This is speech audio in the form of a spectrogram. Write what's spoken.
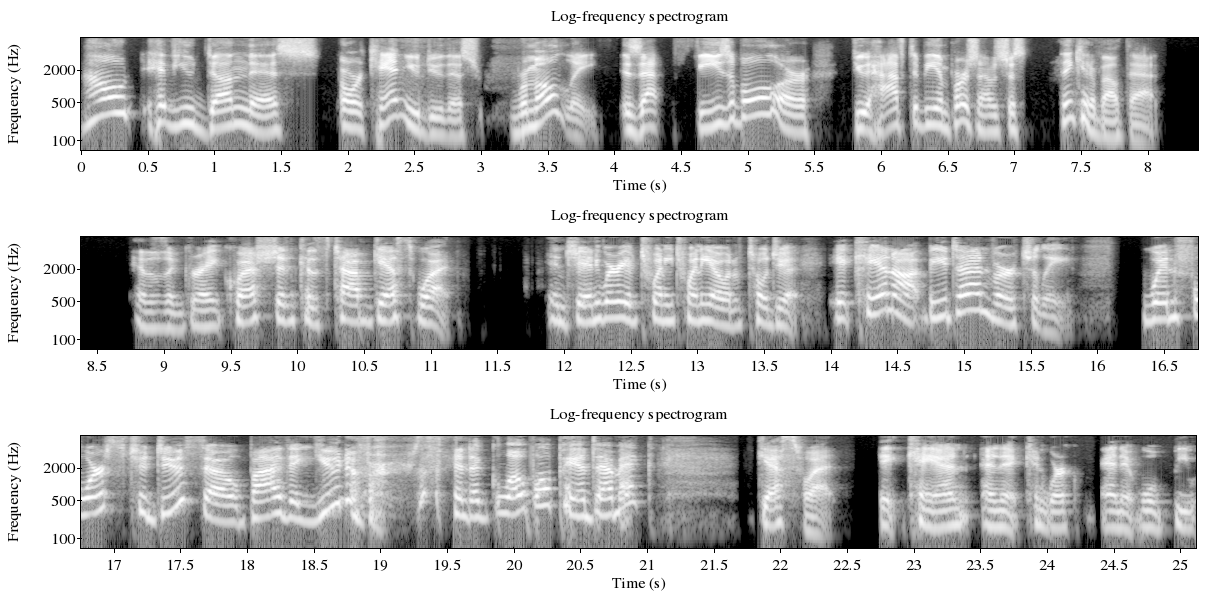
How have you done this, or can you do this remotely? Is that feasible, or do you have to be in person? I was just thinking about that. It is a great question because, Tom, guess what? In January of 2020, I would have told you it cannot be done virtually. when forced to do so by the universe in a global pandemic, guess what? It can and it can work and it will be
